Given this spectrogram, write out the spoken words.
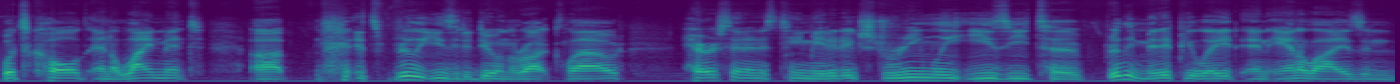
what's called an alignment. Uh, it's really easy to do on the Rock Cloud. Harrison and his team made it extremely easy to really manipulate and analyze and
